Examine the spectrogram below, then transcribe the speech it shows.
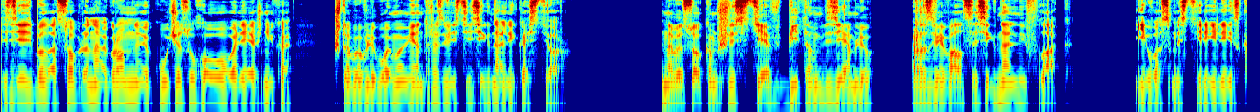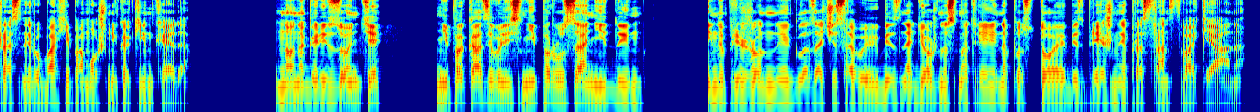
Здесь была собрана огромная куча сухого валежника, чтобы в любой момент развести сигнальный костер. На высоком шесте, вбитом в землю, развивался сигнальный флаг. Его смастерили из красной рубахи помощника Кинкеда. Но на горизонте не показывались ни паруса, ни дым, и напряженные глаза часовых безнадежно смотрели на пустое, безбрежное пространство океана.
